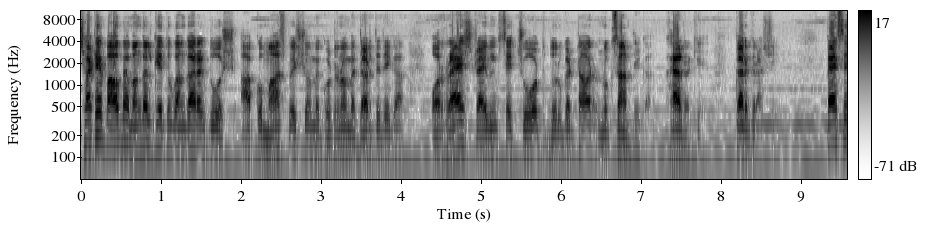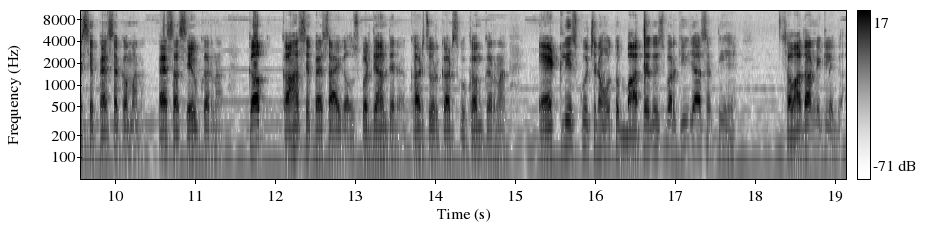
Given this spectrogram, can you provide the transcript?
छठे भाव में मंगल केतु का अंगारक दोष आपको मांसपेशियों में घुटनों में दर्द देगा और रैश ड्राइविंग से चोट, दुर्घटना और नुकसान देगा। ख्याल रखिए, कर्क राशि। पैसे से पैसा कमाना, पैसा सेव करना, कब, कहाँ से पैसा आएगा उस पर ध्यान देना, खर्च और कर्ज को कम करना एटलीस्ट कुछ ना हो तो बातें तो इस पर की जा सकती है। समाधान निकलेगा।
